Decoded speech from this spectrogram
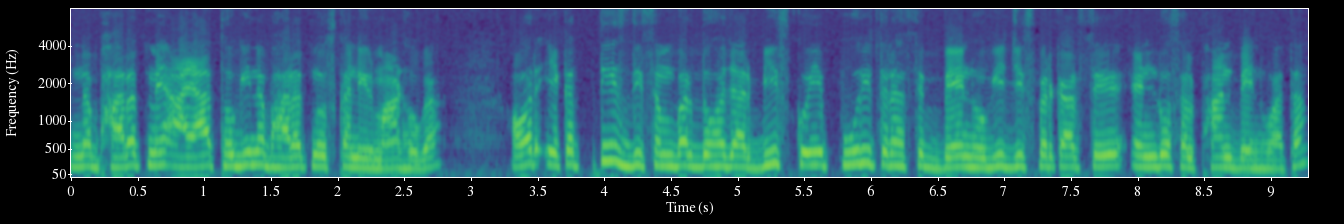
न भारत में आयात होगी, न भारत में उसका निर्माण होगा। और 31 दिसंबर 2020 को ये पूरी तरह से बैन होगी, जिस प्रकार से एंडोसल्फान बैन हुआ था,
